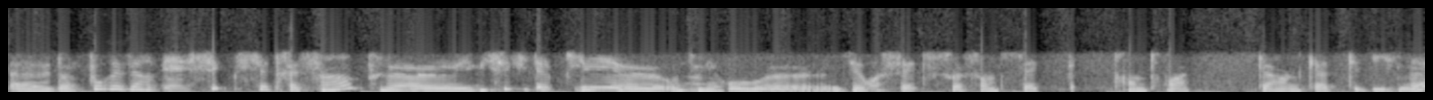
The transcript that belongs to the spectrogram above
Euh, donc pour réserver, c'est très simple. Euh, il suffit d'appeler euh, au numéro 07 67 33 44 19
